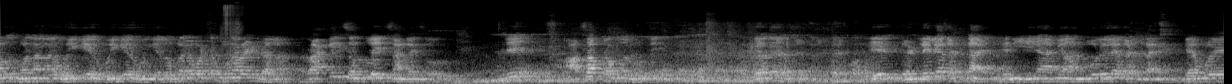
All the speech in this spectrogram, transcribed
माणूस म्हणाला होईगे होईगे होईगे. लोकांना वाटतं पुन्हा राईट झाला. राखेल संपलं हे सांगायचं म्हणजे असा प्रॉब्लेम होते. तर हे घडलेल्या घटना आहेत. यांनी हे आम्ही अनुभवलेल्या घटना आहेत. त्यामुळे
